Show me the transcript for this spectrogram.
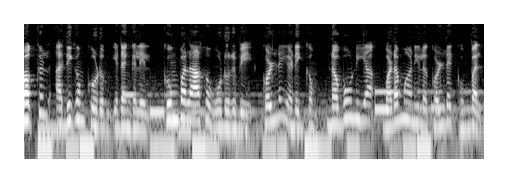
மக்கள் அதிகம் கூடும் இடங்களில் கும்பலாக ஊடுருவி கொள்ளையடிக்கும் நவோனியா வடமாநில கொள்ளை கும்பல்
